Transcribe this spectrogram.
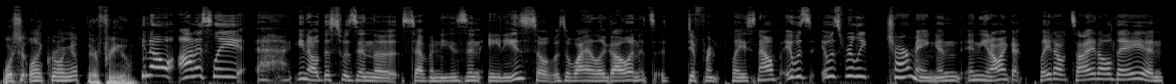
What's it like growing up there for you? You know, honestly, you know, this was in the 70s and 80s, so it was a while ago and it's a different place now. But it was it was really charming and and you know, I got played outside all day and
